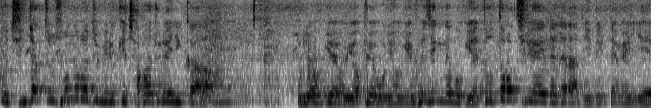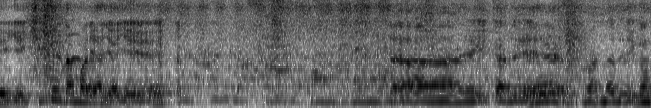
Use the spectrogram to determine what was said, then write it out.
그 진작 좀 손으로 좀 이렇게 잡아주려니까 우리 여기 옆에 우리 여기 회색 내복 얘 또 떨어뜨려야 되잖아 니들 때문에 얘 얘 힘들단 말이야 얘. 자 여기까지 이렇게 만나드리고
